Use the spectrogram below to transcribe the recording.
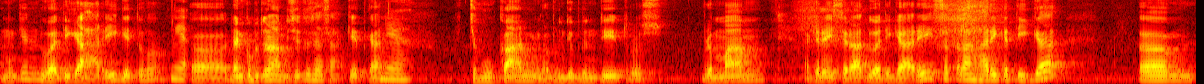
mungkin dua tiga hari gitu. Yeah. Eh, dan kebetulan habis itu saya sakit kan, Iya. Cegukan nggak berhenti berhenti terus demam. Akhirnya istirahat dua tiga hari. Setelah hari ketiga, em,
